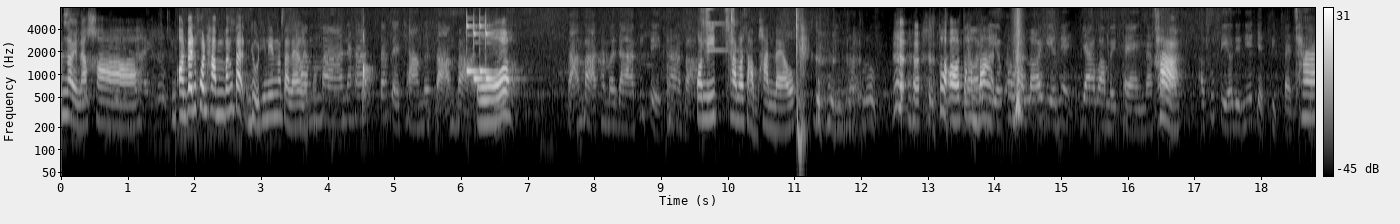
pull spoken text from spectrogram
วนหน่อยนะคะออนเป็นคนทำตั้งแต่อยู่ที่นี่ตั้งแต่แรกเลยปะทำมานะคะ ตั้งแต่ชามละสามบาทโอ้สามบาทธรรมดาพิเศษห้าบาทตอนนี้ชามละสามพันแล้วลูกต่ออ๋อตามบ้าน ร้อยเดียวเพราะว่าร้อยเดียวเนี่ยย่าว่าไม่แพงนะค่ะเอาก๋วยเตี๋ยวเดี๋ยวนี้เจ็ดสิบแปดใช่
